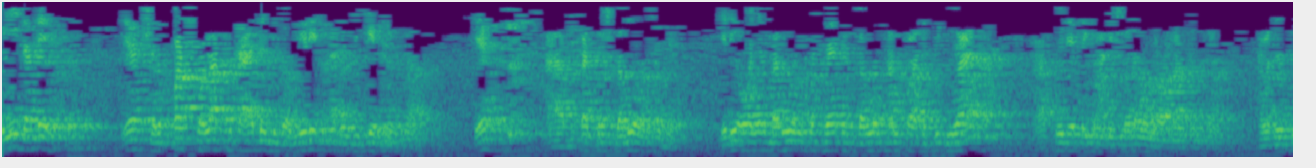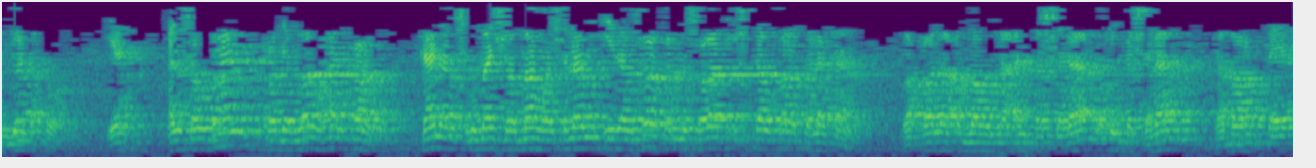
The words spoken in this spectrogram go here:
ini dalil. Ya, selepas solat kita ada juga mirip ada zikir ya ha, bukan terus bangun saja jadi orang yang bangun lepas saya terus bangun tanpa ada tujuan itu dia tengok hadis mana orang orang tuan kalau ada tujuan tak apa. Ya al sauban radhiyallahu anhu kana rasulullah sallallahu alaihi wasallam idza sharafa min salat istaghfara salatan. Wa qala allahumma anta salam wa minka salam tabarakta ya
